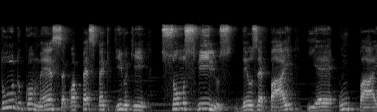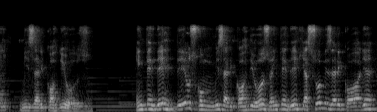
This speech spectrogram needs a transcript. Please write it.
tudo começa com a perspectiva que somos filhos, Deus é Pai e é um Pai misericordioso. Entender Deus como misericordioso é entender que a sua misericórdia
